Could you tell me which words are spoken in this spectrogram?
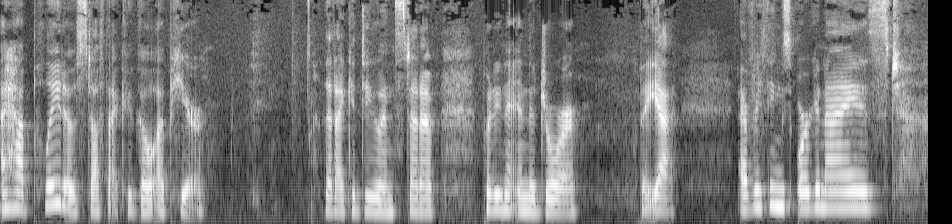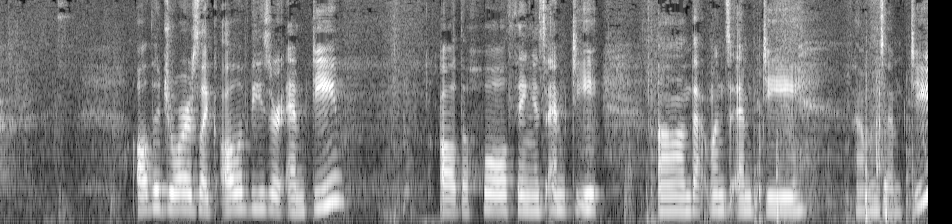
I have Play-Doh stuff that could go up here that I could do instead of putting it in the drawer. But yeah, everything's organized. All the drawers, like all of these are empty. All the whole thing is empty. Um, that one's empty. That one's empty.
